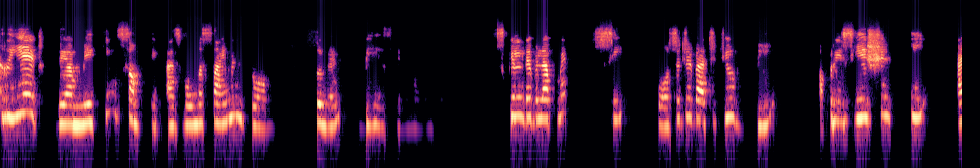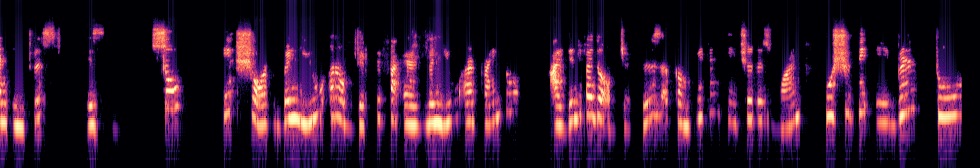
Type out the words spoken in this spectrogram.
Create, they are making something as home assignment problem. So then B is given over here. Skill development, C. Positive attitude, B. Appreciation, E. And interest is E. So in short, when you are objectifying, uh, when you are trying to identify the objectives, a competent teacher is one who should be able to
